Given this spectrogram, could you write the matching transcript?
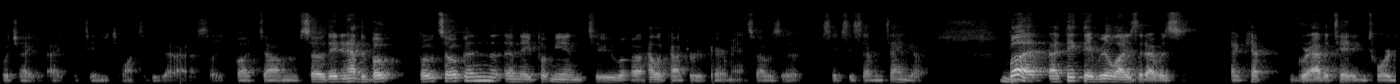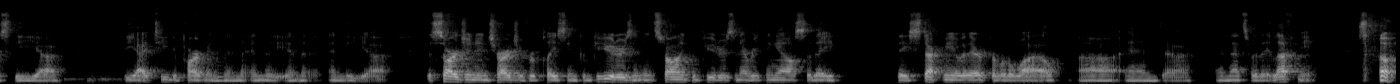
which I, I continue to want to do that, obviously. But um, so they didn't have the boat boats open, and they put me into a helicopter repairman. So I was a 67 Tango. Mm-hmm. But I think they realized that I was I kept gravitating towards the uh, the IT department and the and the and the and the uh, the sergeant in charge of replacing computers and installing computers and everything else. So they they stuck me over there for a little while, uh, and uh, and that's where they left me. So,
